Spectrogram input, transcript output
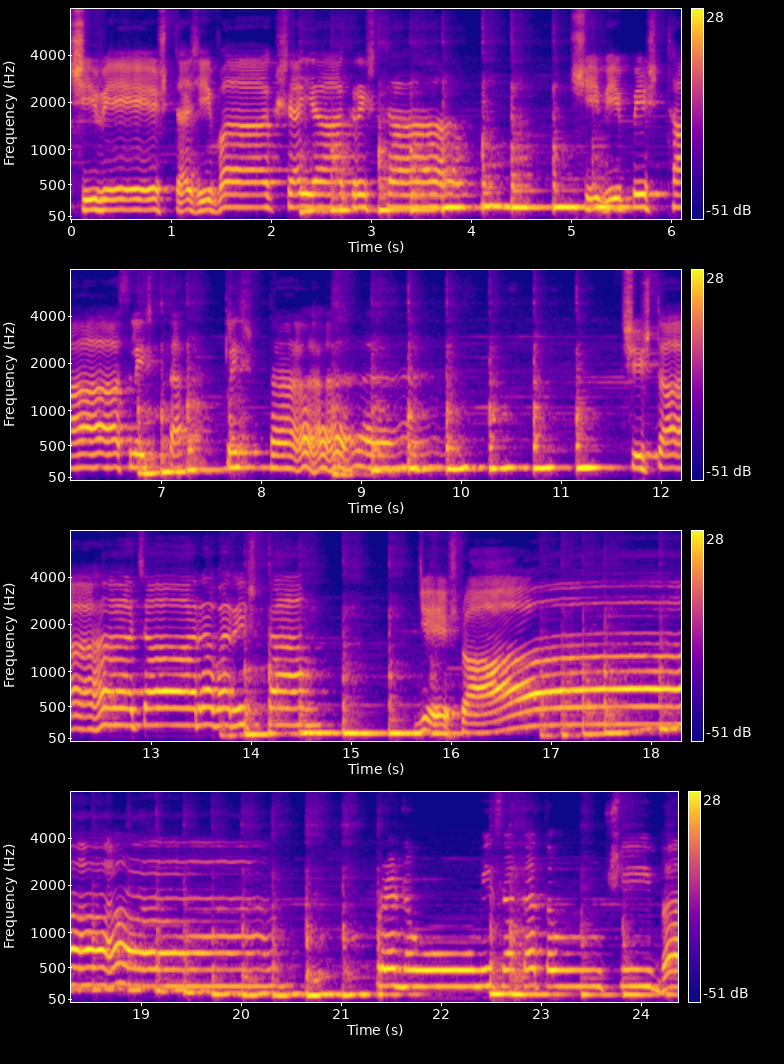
शिवेष्टशिवाक्षया कृष्टा शिविपिष्ठा श्लिष्टा क्लिष्टा। शिष्टाचारवरिष्ठां ज्येष्ठा। प्रणौमि सततं शिभा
